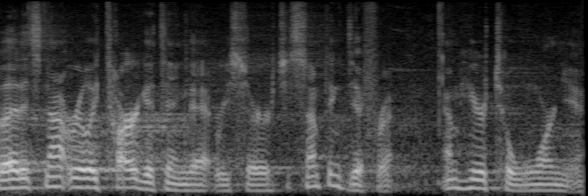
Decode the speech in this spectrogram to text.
but it's not really targeting that research. It's something different. I'm here to warn you.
